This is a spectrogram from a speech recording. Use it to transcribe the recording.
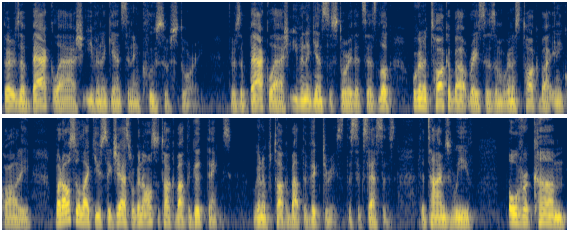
there's a backlash even against an inclusive story. There's a backlash even against the story that says, look, we're going to talk about racism, we're going to talk about inequality, but also, like you suggest, we're going to also talk about the good things. We're going to talk about the victories, the successes, the times we've overcome,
